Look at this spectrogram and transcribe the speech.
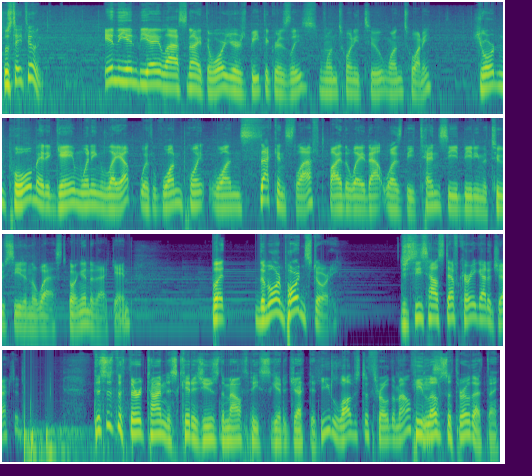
So stay tuned. In the NBA last night, the Warriors beat the Grizzlies 122 120. Jordan Poole made a game winning layup with 1.1 seconds left. By the way, that was the 10 seed beating the 2 seed in the West going into that game. But the more important story did you see how Steph Curry got ejected? This is the third time this kid has used the mouthpiece to get ejected. He loves to throw the mouthpiece. He loves to throw that thing.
